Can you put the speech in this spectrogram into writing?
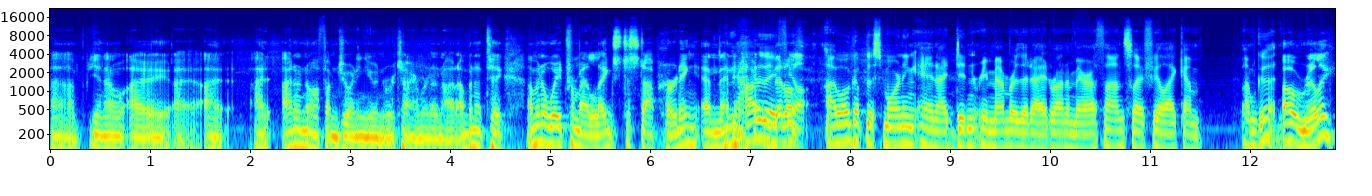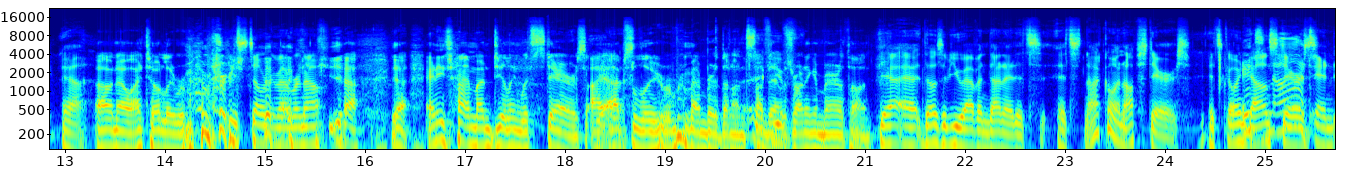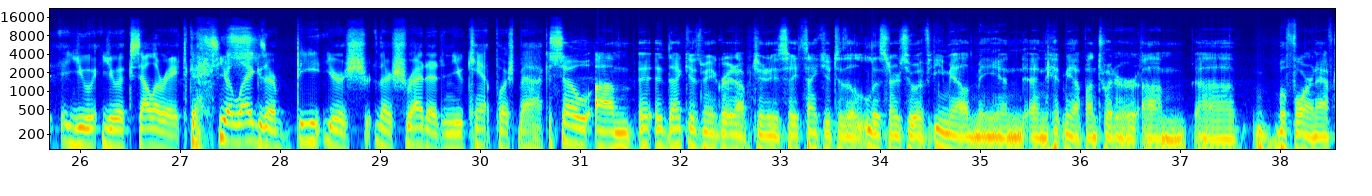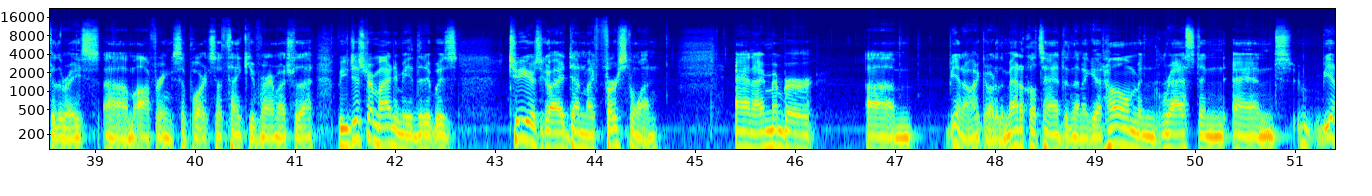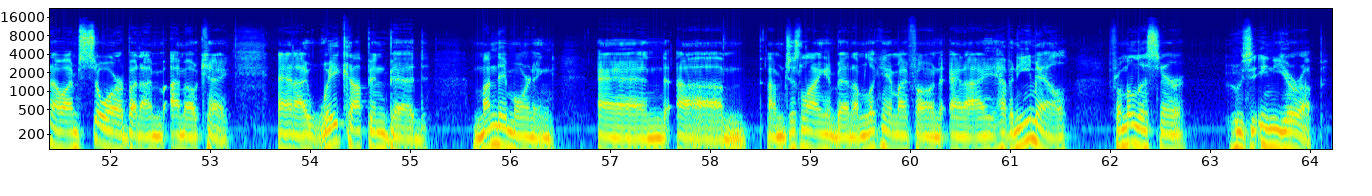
Uh, you know, I, I, I, I don't know if I'm joining you in retirement or not. I'm gonna take. I'm gonna wait for my legs to stop hurting, and then How do they I'll- feel? I woke up this morning and I didn't remember that I had run a marathon, so I feel like I'm I'm good. Oh, really? Yeah. Oh no, I totally remember. You still remember now? yeah, yeah. Anytime I'm dealing with stairs, I absolutely remember that on Sunday I was running a marathon. Yeah, uh, those of you who haven't done it, it's it's not going upstairs. It's going It's downstairs, not. and you you accelerate because your legs are beat, you're sh- they're shredded, and you can't push back. So um, it- that gives me a great opportunity to say thank you to the listeners who have emailed me and, and hit me up on Twitter um, uh, before and after the race um, offering support. So thank you very much for that. But you just reminded me that it was two years ago I had done my first one. And I remember, um, you know, I go to the medical tent and then I get home and rest and, and you know, I'm sore, but I'm, I'm okay. And I wake up in bed Monday morning and um, I'm just lying in bed. I'm looking at my phone and I have an email from a listener who's in Europe.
